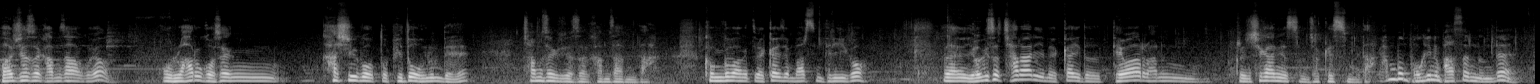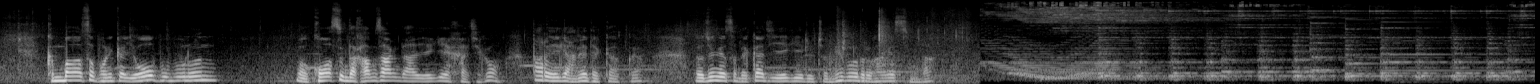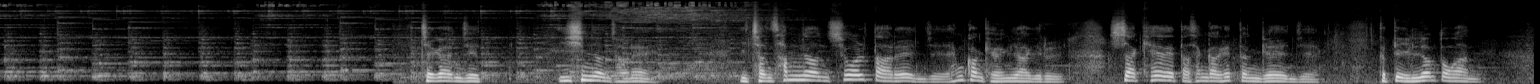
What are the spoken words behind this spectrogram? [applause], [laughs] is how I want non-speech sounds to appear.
와주셔서 감사하고요. 오늘 하루 고생하시고 또 비도 오는데 참석해 주셔서 감사합니다. 궁금한 것도 몇 가지 좀 말씀드리고 그다음에 여기서 차라리 몇 가지 더 대화를 하는 그런 시간이었으면 좋겠습니다. 한번 보기는 봤었는데 금방 와서 보니까 이 부분은 뭐 고맙습니다, 감사합니다 얘기해가지고 따로 얘기 안 해도 될 것 같고요. 이 중에서 몇 가지 얘기를 좀 해보도록 하겠습니다. 제가 이제 20년 전에 2003년 10월 달에 이제 행권 경영 이야기를 시작해야겠다 생각을 했던 게 이제 그때 1년 동안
